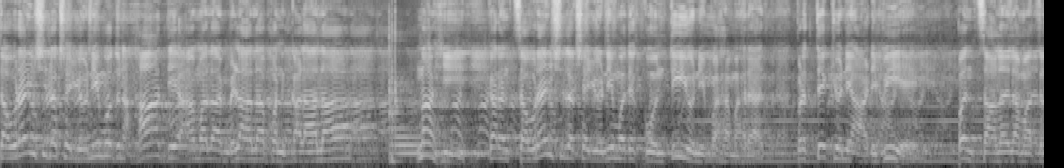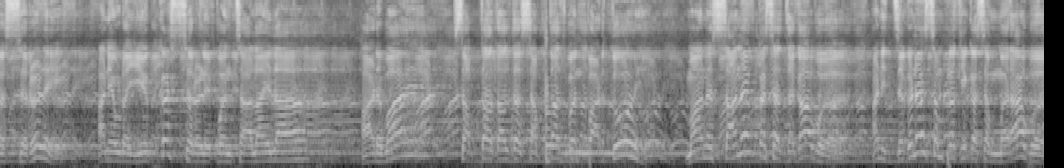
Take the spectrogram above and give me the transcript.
चौऱ्याऐंशी लक्ष योनीमधून हा दे आम्हाला मिळाला पण कळाला नाही. कारण चौऱ्याऐंशी लक्ष योनीमध्ये कोणती योनी पहा महाराज? प्रत्येक योनी आडवी आहे पण चालायला मात्र सरळ आहे. आणि एवढा एकच सरळ आहे पण चालायला आडवाय सप्ताह आल तर सप्ताच बंद पाडतोय. माणसानं कसं जगावं आणि जगणं संपलं की कसं मरावं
